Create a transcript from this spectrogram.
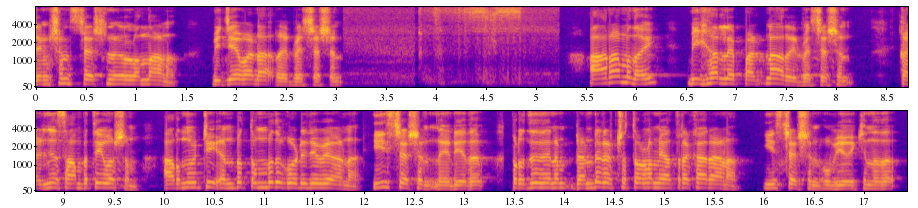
ജംഗ്ഷൻ സ്റ്റേഷനുകളിലൊന്നാണ് വിജയവാഡ റെയിൽവേ സ്റ്റേഷൻ. ആറാമതായി ബീഹാറിലെ പട്ന റെയിൽവേ സ്റ്റേഷൻ. കഴിഞ്ഞ സാമ്പത്തിക വർഷം അറുന്നൂറ്റി എൺപത്തി ഒമ്പത് കോടി രൂപയാണ് ഈ സ്റ്റേഷൻ നേടിയത്. പ്രതിദിനം രണ്ട് ലക്ഷത്തോളം യാത്രക്കാരാണ് ഈ സ്റ്റേഷൻ ഉപയോഗിക്കുന്നത്.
